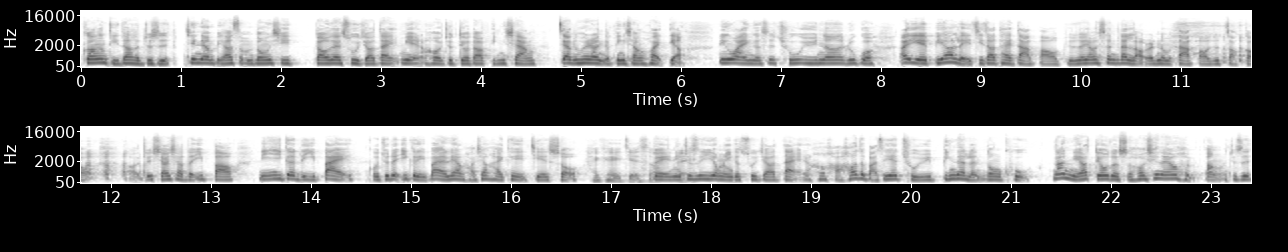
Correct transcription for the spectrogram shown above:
刚刚提到的就是尽量不要什么东西包在塑胶袋里面，然后就丢到冰箱，这样子会让你的冰箱坏掉。另外一个是厨余呢，如果啊也不要累积到太大包，比如说像圣诞老人那么大包就糟糕，啊 就小小的一包，你一个礼拜，我觉得一个礼拜的量好像还可以接受，还可以接受。对你就是用一个塑胶袋，然后好好的把这些厨余冰在冷冻库。那你要丢的时候，现在又很棒，就是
